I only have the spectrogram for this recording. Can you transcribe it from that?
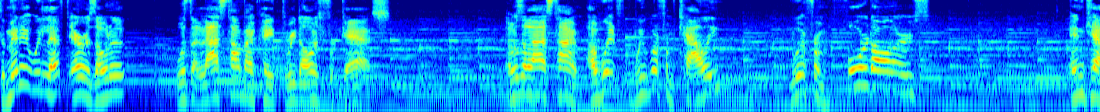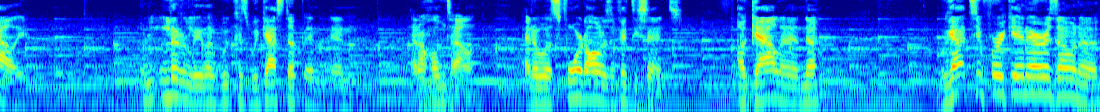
The minute we left Arizona was the last time I paid $3 for gas. That was the last time. I went, we went from Cali, we went from $4 in Cali, literally, like, because we, we gassed up in, in in our hometown, and it was four dollars and fifty cents a gallon. We got to freaking Arizona.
